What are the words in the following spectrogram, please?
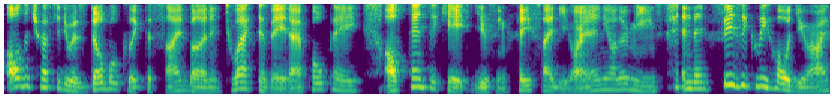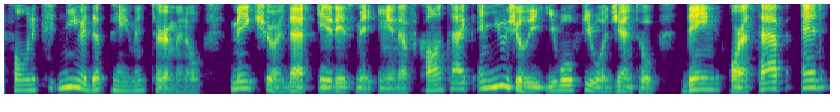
all that you have to do is double-click the side button to activate Apple Pay, authenticate using Face ID or any other means, and then physically hold your iPhone near the payment terminal. Make sure that it is making enough contact and usually you will feel a gentle ding or a tap and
